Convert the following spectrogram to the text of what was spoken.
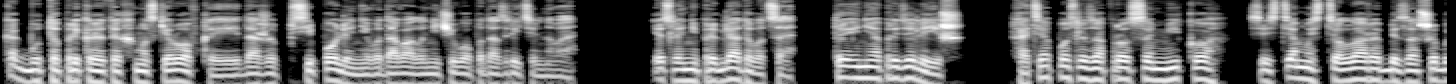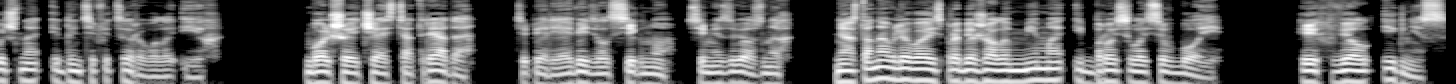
как будто прикрытых маскировкой, и даже псиполе не выдавало ничего подозрительного. Если не приглядываться, то и не определишь. Хотя после запроса Мико система Стеллара безошибочно идентифицировала их. Большая часть отряда, теперь я видел сигну семизвездных, не останавливаясь, пробежала мимо и бросилась в бой. Их вел Игнис,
